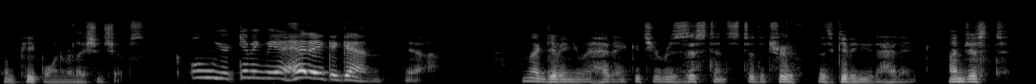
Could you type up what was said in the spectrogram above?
from people and relationships. Oh, you're giving me a headache again. Yeah. I'm not giving you a headache. It's your resistance to the truth that's giving you the headache. I'm just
